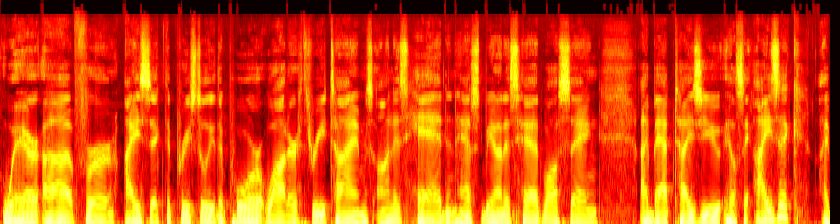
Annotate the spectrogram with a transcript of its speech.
where uh, for Isaac, the priest will either pour water three times on his head, and has to be on his head, while saying, "I baptize you." He'll say, "Isaac." I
